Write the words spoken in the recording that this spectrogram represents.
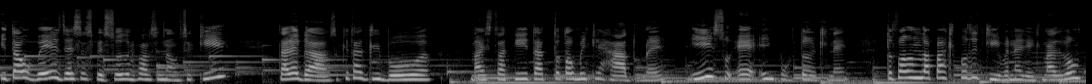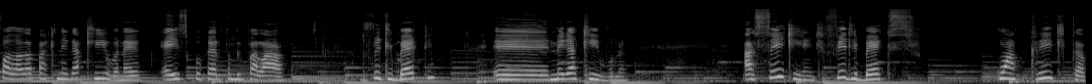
e talvez essas pessoas vão falar assim: não, isso aqui tá legal, isso aqui tá de boa, mas isso aqui tá totalmente errado, né? Isso é importante, né? Tô falando da parte positiva, né, gente? Mas vamos falar da parte negativa, né? É isso que eu quero também falar do feedback é, negativo, né? Aceite, gente, feedbacks com a crítica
